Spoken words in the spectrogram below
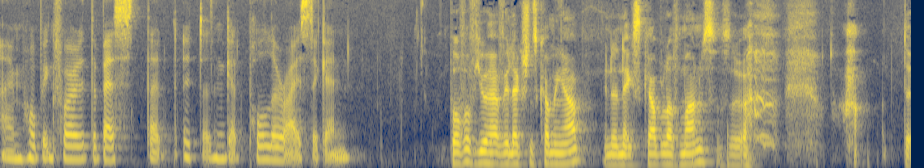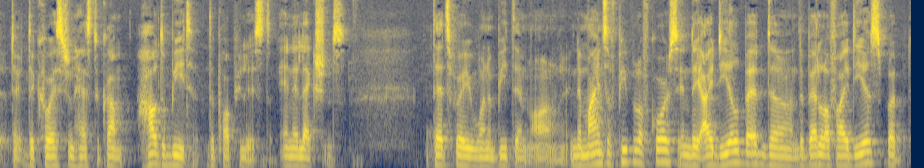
I'm hoping for the best that it doesn't get polarized again. Both of you have elections coming up in the next couple of months, so the, the, the question has to come: how to beat the populists in elections? That's where you want to beat them on in the minds of people, of course, in the ideal bed, the, the battle of ideas. But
